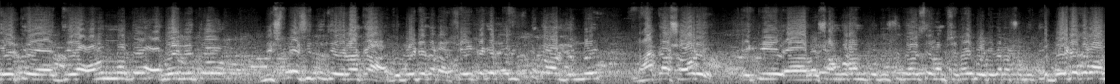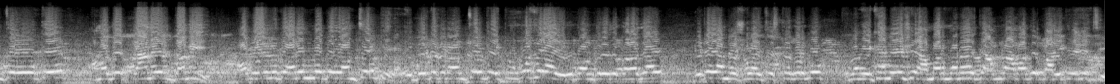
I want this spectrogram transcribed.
ইয়েতে যে অনুন্নত, অবহেলিত, নিষ্পেষিত যে এলাকা, যে বৈঠকাটা, সেইটাকে পরিচিত করার জন্যই ঢাকা শহরে একটি সংগঠন প্রতিষ্ঠিত হয়েছে এবং সেটাই বৈঠকাটা সমিতি। বৈঠকাটা অঞ্চলকে আমাদের প্রাণের দাবি, অবহেলিত, অনুন্নত অঞ্চলকে, এই বৈঠকাটা অঞ্চলকে একটি উপজেলায় রূপান্তরিত করা যায়। এটাই আমরা সবাই চেষ্টা করব এবং এখানে এসে আমার মনে হয় যে আমরা আমাদের বাড়িতে এসেছি।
